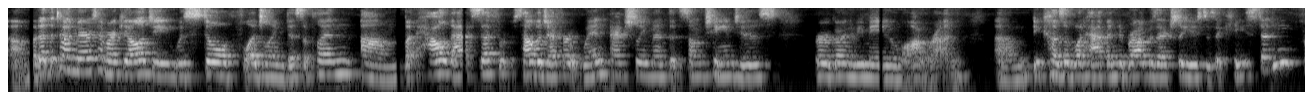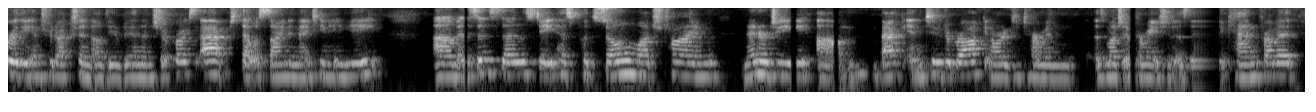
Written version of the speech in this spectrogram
Um, but at the time, maritime archaeology was still a fledgling discipline. Um, but how that salvage effort went actually meant that some changes were going to be made in the long run. Um, because of what happened, DeBraak was actually used as a case study for the introduction of the Abandoned Shipwrecks Act that was signed in 1988. Um, and since then, the state has put so much time and energy um, back into DeBraak in order to determine as much information as they can from it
